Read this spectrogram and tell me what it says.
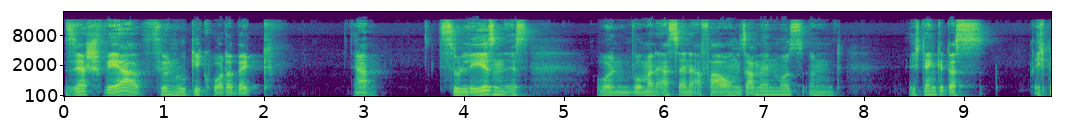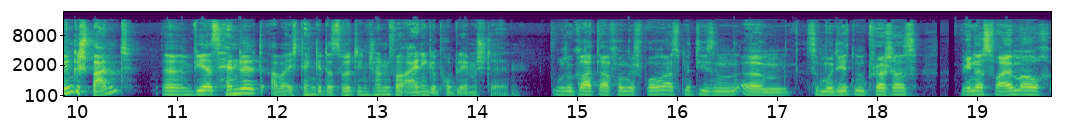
sehr schwer für einen Rookie-Quarterback ja, zu lesen ist und wo man erst seine Erfahrungen sammeln muss. Und ich denke, dass ich bin gespannt, äh, wie er es handelt, aber ich denke, das wird ihn schon vor einige Probleme stellen wo du gerade davon gesprochen hast, mit diesen ähm, simulierten Pressures, wen das vor allem auch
